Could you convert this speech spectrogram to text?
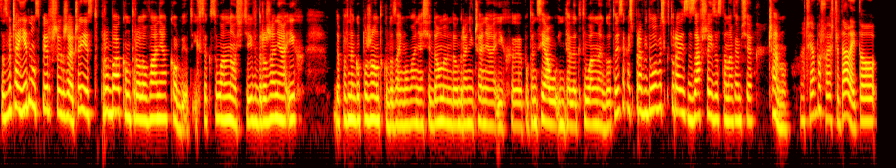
Zazwyczaj jedną z pierwszych rzeczy jest próba kontrolowania kobiet, ich seksualności, wdrożenia ich do pewnego porządku, do zajmowania się domem, do ograniczenia ich e, potencjału intelektualnego. To jest jakaś prawidłowość, która jest zawsze i zastanawiam się, czemu. Znaczy ja poszła jeszcze dalej. To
